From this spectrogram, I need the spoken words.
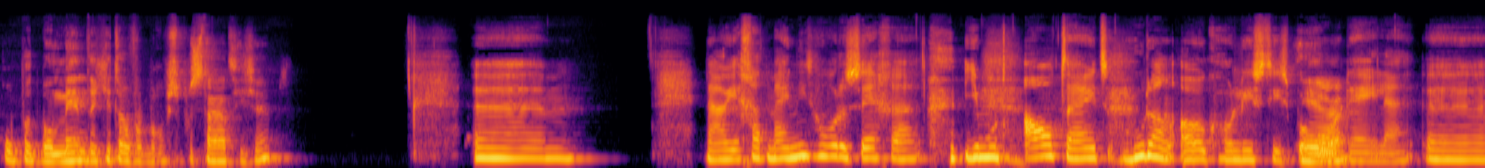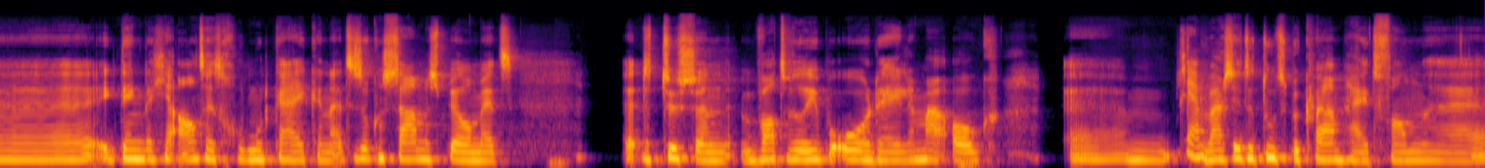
op het moment dat je het over beroepsprestaties hebt? Um, nou, je gaat mij niet horen zeggen, je moet altijd hoe dan ook holistisch beoordelen. Ja. Uh, ik denk dat je altijd goed moet kijken. Het is ook een samenspel met uh, tussen wat wil je beoordelen, maar ook Um, ja, waar zit de toetsbekwaamheid van, uh,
